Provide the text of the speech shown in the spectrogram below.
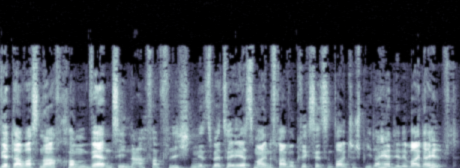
Wird da was nachkommen? Werden sie nachverpflichten? Jetzt wäre zuerst meine Frage, wo kriegst du jetzt einen deutschen Spieler her, der dir weiterhilft?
